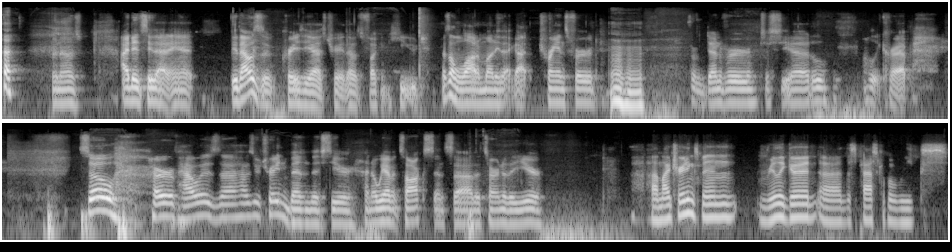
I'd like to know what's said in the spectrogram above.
Who knows? I did see that ant. Dude, that was a crazy ass trade. That was fucking huge. That's a lot of money that got transferred Mm-hmm. from Denver to Seattle. Holy crap. So, Herv, how is uh, how's your trading been this year? I know we haven't talked since uh, the turn of the year. Uh, my trading's been really good uh, this past couple of weeks.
